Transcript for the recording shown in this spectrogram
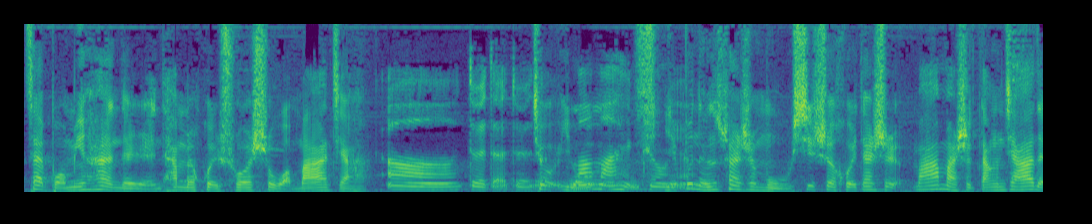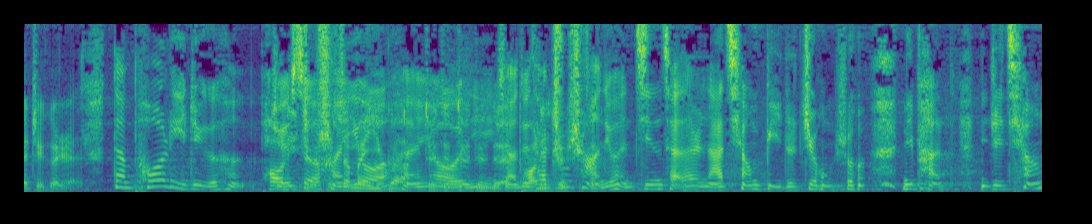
在伯明翰的人他们会说是我妈家，嗯，对的对的，就妈妈很重要也不。能算是母系社会，但是妈妈是当家的这个人。但 Polly 这个很 Polly 角色很有很有印象，对对他 Polly 就是出场就很精彩，他是拿枪比着众说：“ 你把你这枪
